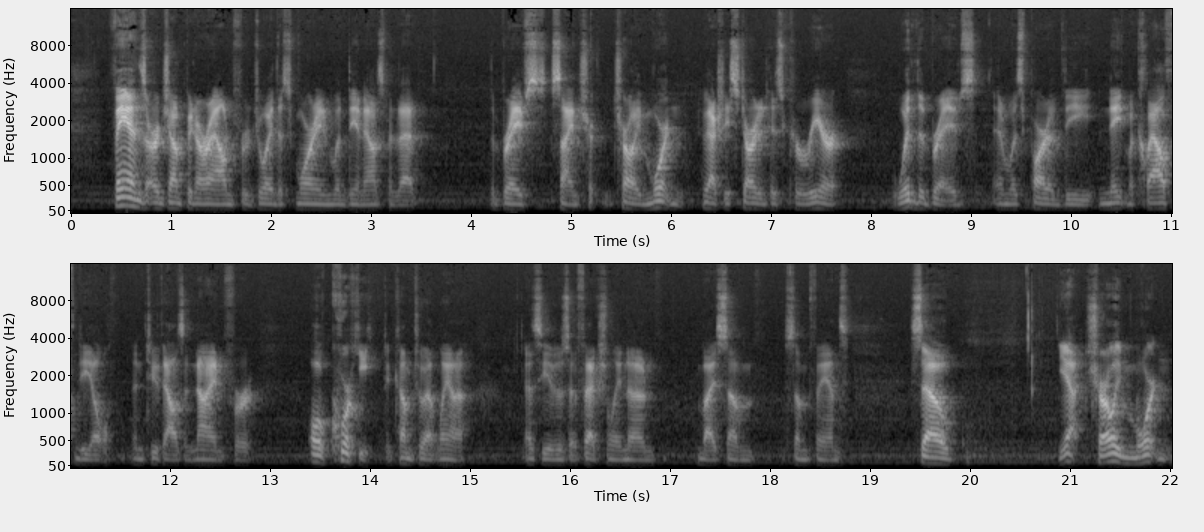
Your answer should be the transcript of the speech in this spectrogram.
fans are jumping around for joy this morning with the announcement that the Braves signed Ch- Charlie Morton, who actually started his career with the Braves and was part of the Nate McLouth deal in 2009 for old Corky to come to Atlanta, as he was affectionately known by some some fans. So, yeah, Charlie Morton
